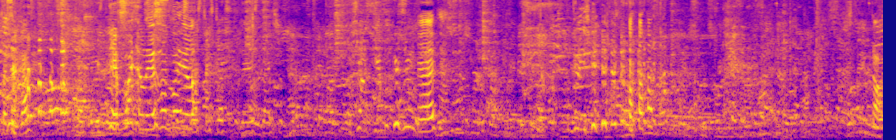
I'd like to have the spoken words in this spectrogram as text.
Спасибо. Я поняла, я уже поняла. Сейчас я покажу. Так. Ну,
